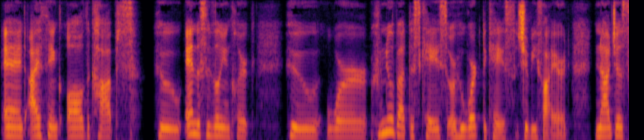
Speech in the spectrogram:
And I think all the cops who, and the civilian clerk who were, who knew about this case or who worked the case should be fired, not just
